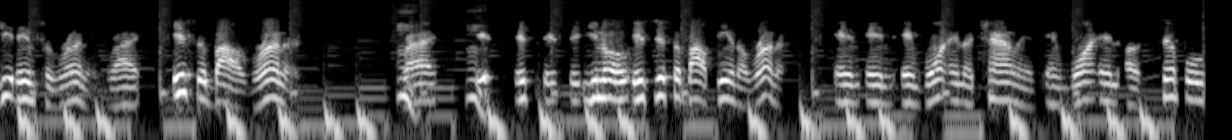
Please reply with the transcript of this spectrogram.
get into running, right? It's about runners, mm. right? Mm. It, it's, it's it, you know, it's just about being a runner and, and, and wanting a challenge and wanting a simple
